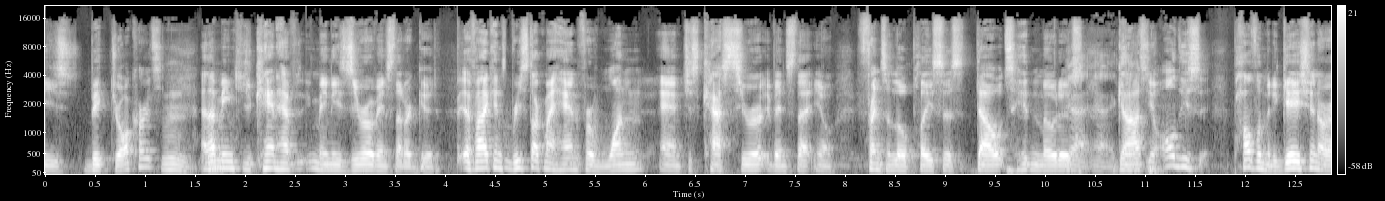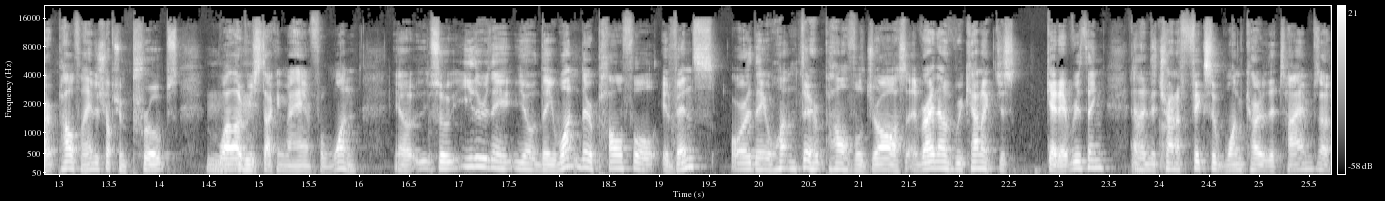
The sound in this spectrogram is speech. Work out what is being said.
these big draw cards, Mm, and that means you can't have many zero events that are good. If I can restock my hand for one and just cast zero events that you know friends in low places, doubts, hidden motives, Yeah, yeah, gods, you know all these powerful mitigation or powerful hand disruption probes, Mm, while I'm restocking my hand for one. You know, so either they, you know, they want their powerful events or they want their powerful draws. And right now we kind of just get everything, and then they're trying to fix it one card at a time. So,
